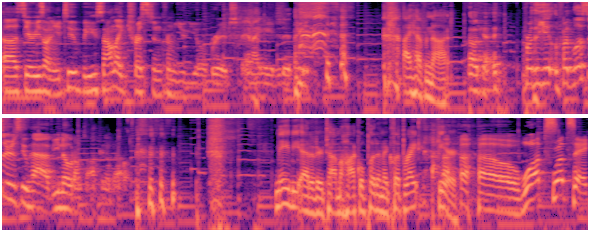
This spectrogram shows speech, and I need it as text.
uh, series on YouTube, but you sound like Tristan from Yu-Gi-Oh! Abridged, and I hated it. I have not. okay. For the for the listeners who have, you know what I'm talking about. Maybe editor Tomahawk will put in a clip right here. Oh, whoops. Whoopsie.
